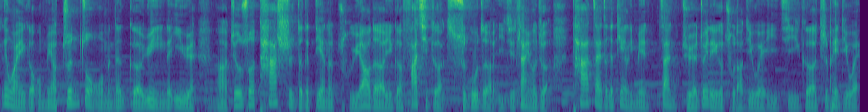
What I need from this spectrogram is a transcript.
另外一个我们要尊重我们那个运营的意愿啊，就是说他是这个店的主要的一个发起者、持股者以及占有者，他在这个店里面占绝对的一个主导地位以及一个支配地位。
